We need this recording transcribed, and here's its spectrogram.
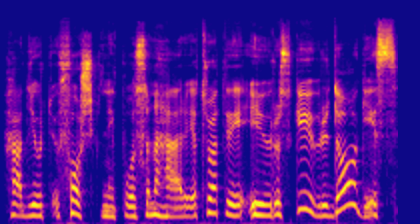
hade gjort forskning på sådana här, jag tror att det är ur och skurdagis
